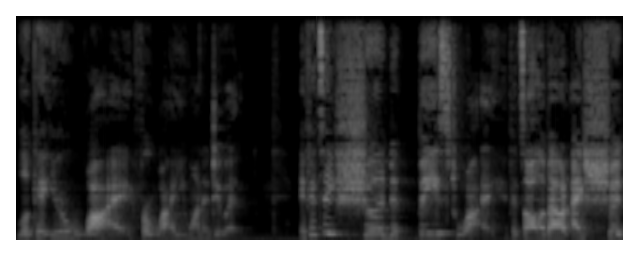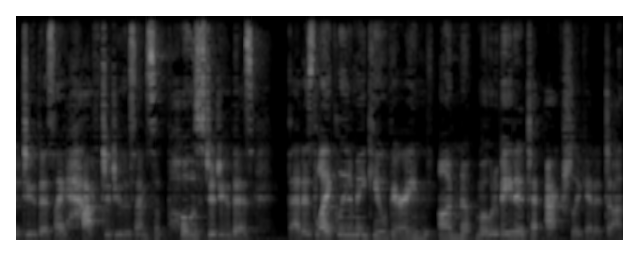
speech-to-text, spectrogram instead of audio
look at your why for why you want to do it. If it's a should based why, if it's all about I should do this, I have to do this, I'm supposed to do this, that is likely to make you very unmotivated to actually get it done.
